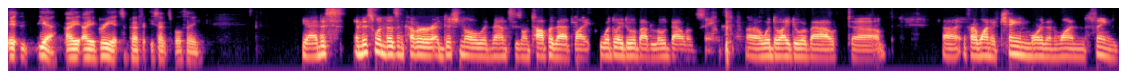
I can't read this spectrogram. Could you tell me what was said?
It, yeah, I, I agree. It's a perfectly sensible thing. Yeah, this and this one doesn't cover additional advances on top of that. Like, what do I do about load balancing? Uh, what do I do about uh, uh, if I want to chain more than one thing?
